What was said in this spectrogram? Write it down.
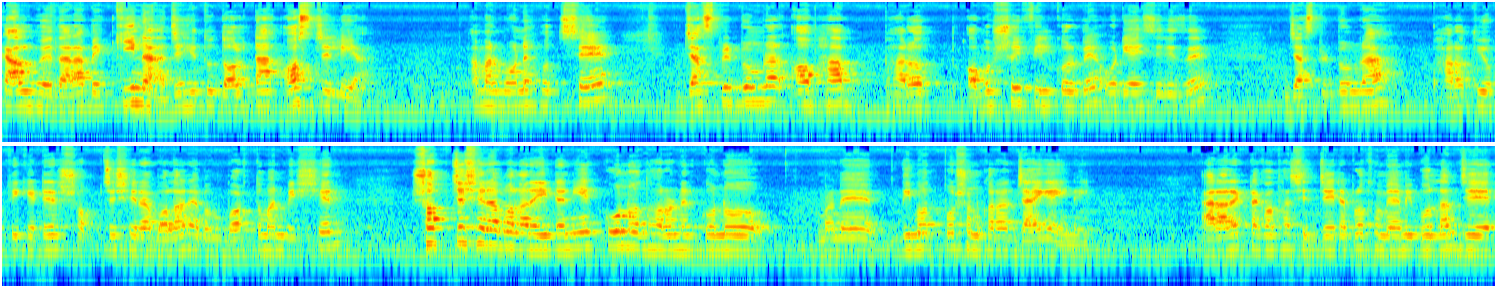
কাল হয়ে দাঁড়াবে কিনা, যেহেতু দলটা অস্ট্রেলিয়া। আমার মনে হচ্ছে জাসপ্রীত বুমরার অভাব ভারত অবশ্যই ফিল করবে ওডিআই সিরিজে। জাসপ্রীত বুমরা ভারতীয় ক্রিকেটের সবচেয়ে সেরা বলার এবং বর্তমান বিশ্বের সবচেয়ে সেরা বলার এইটা নিয়ে কোনো ধরনের কোনো মানে দ্বিমত পোষণ করার জায়গাই নেই। আর আরেকটা কথা যেটা প্রথমে আমি বললাম যে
